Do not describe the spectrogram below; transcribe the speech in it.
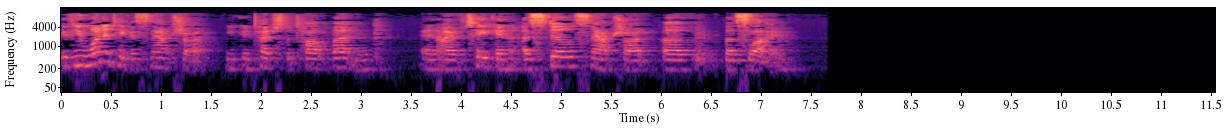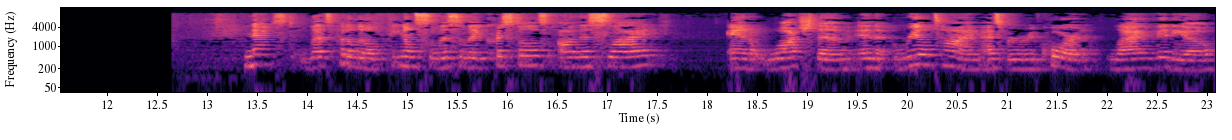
If you want to take a snapshot, you can touch the top button and I've taken a still snapshot of the slide. Next, let's put a little phenyl salicylate crystals on this slide and watch them in real time as we record live video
